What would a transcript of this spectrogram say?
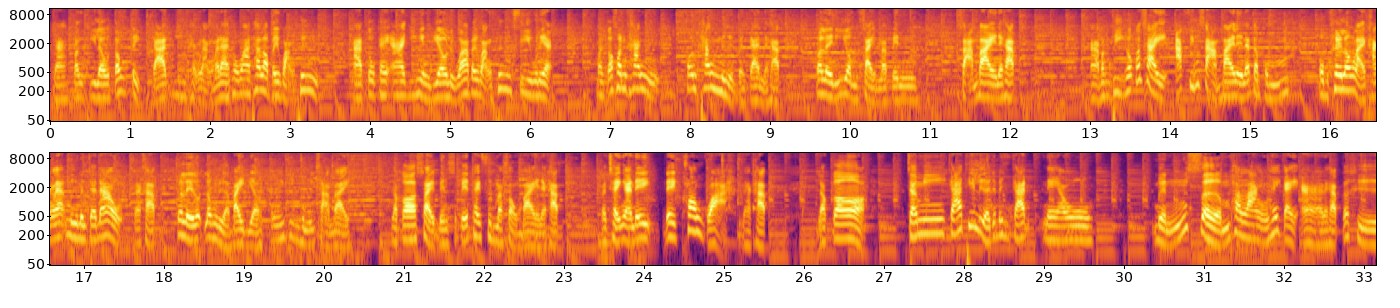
นะบางทีเราต้องติดการ์ดยิงแผงหลังมาได้เพราะว่าถ้าเราไปหวังพึ่ง อาตัวไกอายิงอย่างเดียวหรือว่าไปหวังพึ่งฟิลเนี่ยมันก็ค่อนข้างค่อนข้างหนืดเหมือนกันนะครับ ก็เลยนิยมใส่มาเป็น 3 ใบนะครับอ่าบางทีเขาก็ใส่อัพฟินสามใบเลยนะ แต่ผมผมเคยลองหลายครั้งแล้ว มือมันจะเน่านะครับ ก็เลยลดลงเหลือใบเดียว ทั้งที่จริงผมมีสามใบ แล้วก็ใส่เป็นสเปซไทฟุนมา2ใบนะครับ มันใช้งานได้ได้คล่องกว่านะครับ แล้วก็จะมีการ์ดที่เหลือจะเป็นการ์ดแนวเหมือนเสริมพลังให้ไก่อานะครับ ก็คือ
